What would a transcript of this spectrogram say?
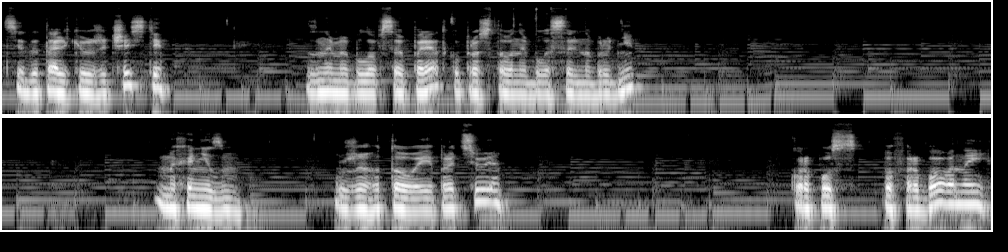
Ці детальки вже чисті. З ними було все в порядку, просто вони були сильно брудні. Механізм вже готовий і працює. Корпус пофарбований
